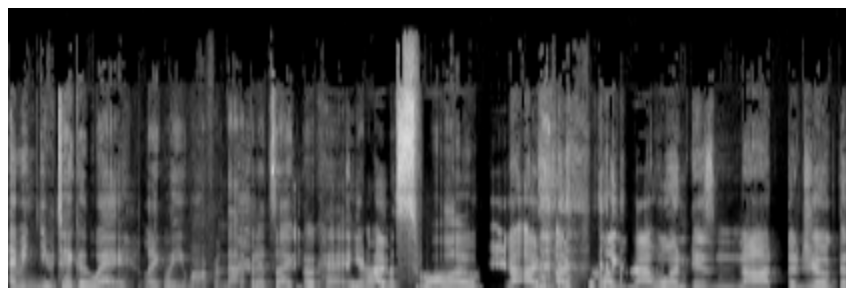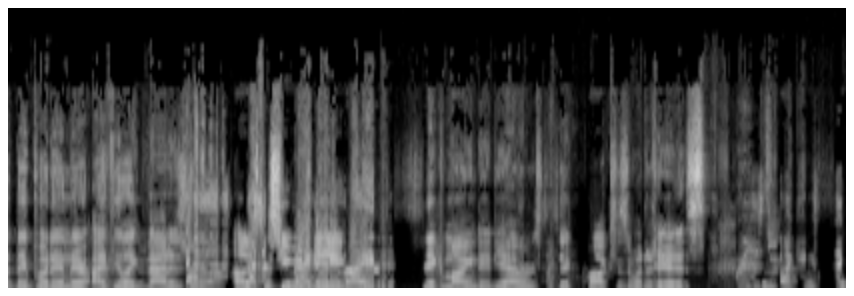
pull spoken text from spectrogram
I mean, you take away like what you want from that, but it's like, okay, you're not I- gonna swallow. Yeah, I, I feel like that one is not a joke that they put in there. I feel like that is just us as human beings, mind. Sick minded. Yeah, we're sick fucks, is what it is. We're just fucking sick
